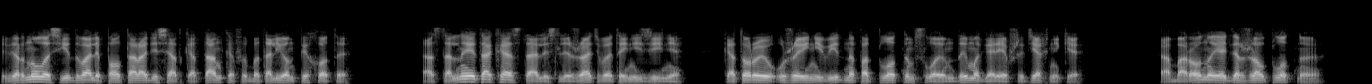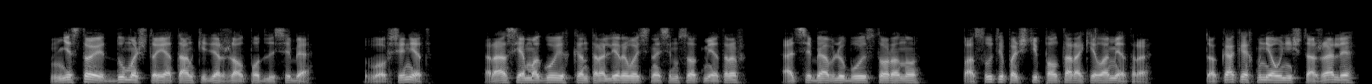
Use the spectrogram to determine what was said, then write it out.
Вернулось едва ли полтора десятка танков и батальон пехоты. Остальные так и остались лежать в этой низине, которую уже и не видно под плотным слоем дыма горевшей техники. Оборону я держал плотную. Не стоит думать, что я танки держал подле себя. Вовсе нет. Раз я могу их контролировать на 700 метров, от себя в любую сторону, по сути почти полтора километра, то как их мне уничтожали,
